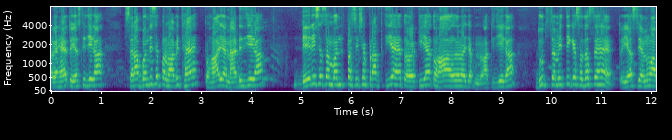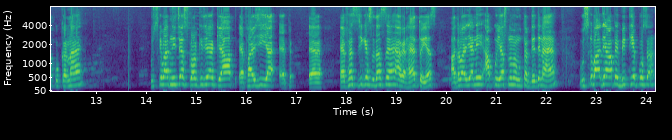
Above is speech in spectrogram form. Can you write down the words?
अगर है तो यस कीजिएगा। शराबबंदी से प्रभावित है तो हाँ या ना दीजिएगा। डेयरी से संबंधित प्रशिक्षण प्राप्त किया है तो अगर किया है तो हाँ अदरवाइज़ आप ना कीजिएगा। दूध समिति के सदस्य हैं तो यस या नो आपको करना है। उसके बाद नीचे स्क्रॉल कीजिएगा, क्या आप एफआईजी या एफ़ एफ़ के सदस्य हैं? अगर है तो यस अदरवाइज़ यानी आपको यस नो में उत्तर दे देना है। उसके बाद यहाँ पे वित्तीय पोषण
